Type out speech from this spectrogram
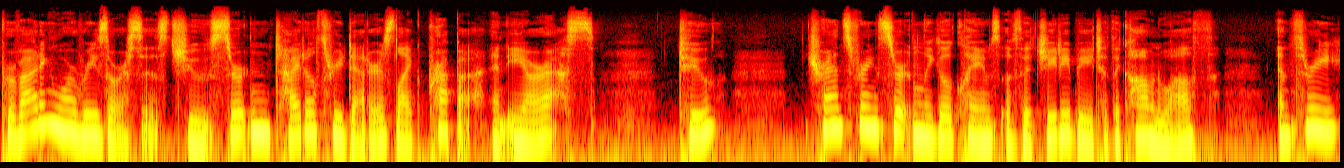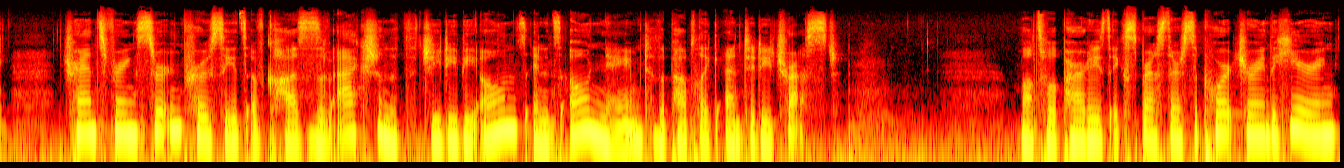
Providing more resources to certain Title III debtors like PREPA and ERS. 2. Transferring certain legal claims of the GDB to the Commonwealth. And 3. Transferring certain proceeds of causes of action that the GDB owns in its own name to the public entity trust. Multiple parties expressed their support during the hearing,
